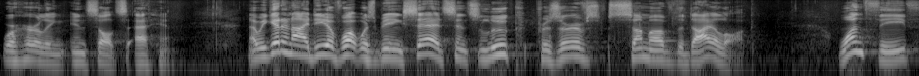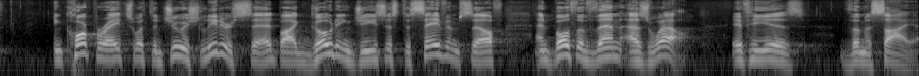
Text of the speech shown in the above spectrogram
were hurling insults at him. Now we get an idea of what was being said since Luke preserves some of the dialogue. One thief incorporates what the Jewish leaders said by goading Jesus to save himself and both of them as well, if he is the Messiah.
